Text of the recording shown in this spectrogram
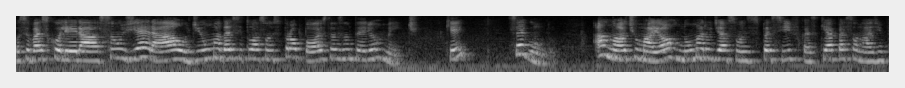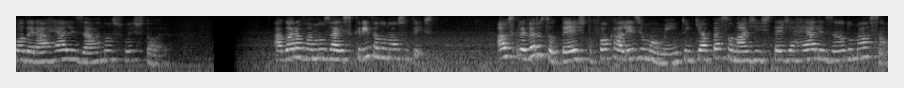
você vai escolher a ação geral de uma das situações propostas anteriormente, ok? Segundo, Anote o maior número de ações específicas que a personagem poderá realizar na sua história. Agora vamos à escrita do nosso texto. Ao escrever o seu texto, focalize o momento em que a personagem esteja realizando uma ação.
